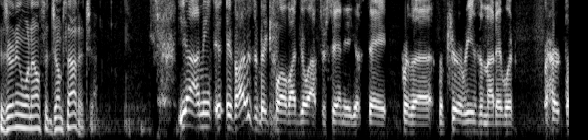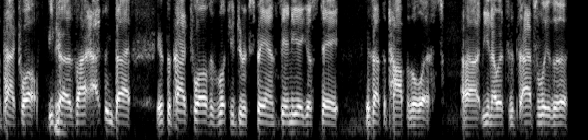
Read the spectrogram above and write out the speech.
is there anyone else that jumps out at you? Yeah, I mean, if I was a Big 12, I'd go after San Diego State for the, the pure reason that it would hurt the Pac 12 because yeah. I, I, think that if the Pac 12 is looking to expand, San Diego State is at the top of the list. Uh, you know, it's it's absolutely the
